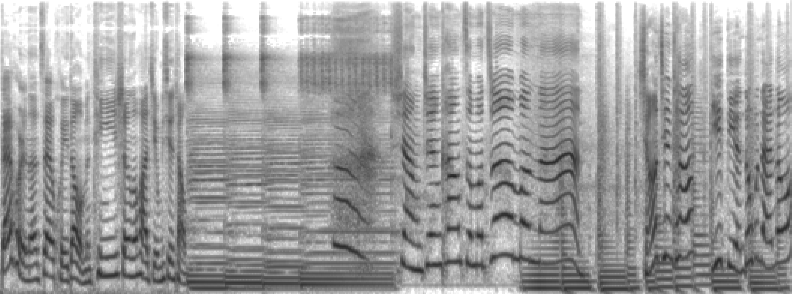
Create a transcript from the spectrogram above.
待会儿呢再回到我们听医生的话节目现场。想健康怎么这么难？想要健康一点都不难哦，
